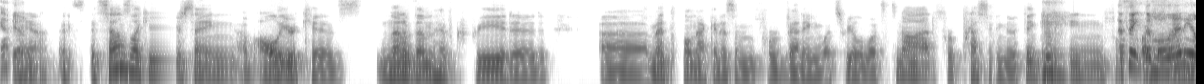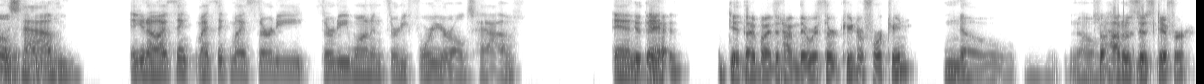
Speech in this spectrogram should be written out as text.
Yep. Yeah. Yeah, it's, it sounds like you're saying of all your kids, none of them have created a mental mechanism for vetting what's real, what's not, for pressing their thinking. I think the millennials have. You know i think i think my 30 31 and 34 year olds have and, Did they, and- did they by the time they were 13 or 14? no no So how does this differ?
